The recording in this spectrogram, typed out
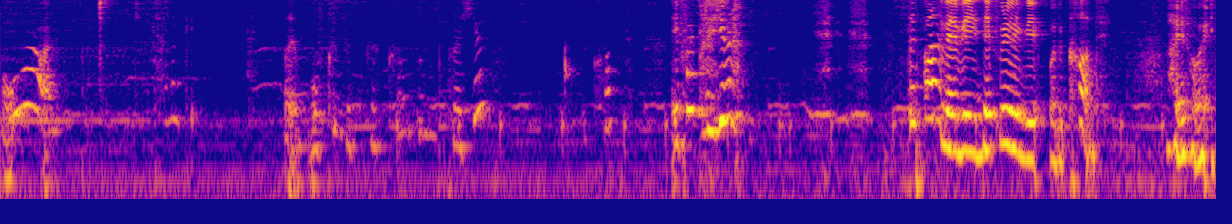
Or just trying to get. But what could be play here? Cut? If I play here. Stefan maybe definitely would cut right away.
